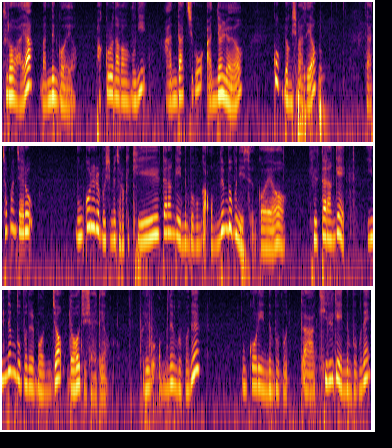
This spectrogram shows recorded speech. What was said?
들어와야 맞는 거예요. 밖으로 나가면 문이 안 닫히고 안 열려요. 꼭 명심하세요. 자, 첫 번째로 문고리를 보시면 저렇게 길다란 게 있는 부분과 없는 부분이 있을 거예요. 길다란 게 있는 부분을 먼저 넣어 주셔야 돼요. 그리고 없는 부분을 문고리 있는 부분, 그러니까 길게 있는 부분에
